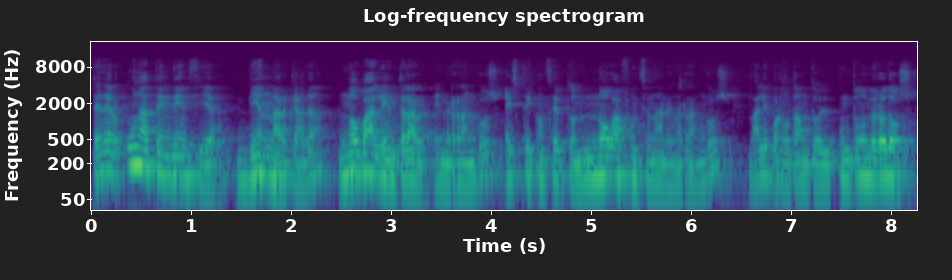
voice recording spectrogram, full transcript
tener una tendencia bien marcada, no vale entrar en rangos, este concepto no va a funcionar en rangos, ¿vale? Por lo tanto, el punto número dos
